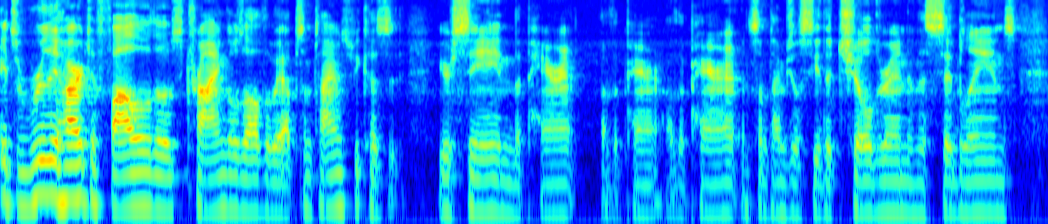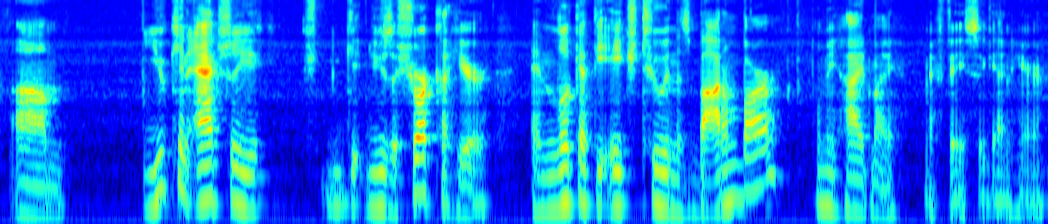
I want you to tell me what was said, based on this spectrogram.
It's really hard to follow those triangles all the way up sometimes because you're seeing the parent of the parent of the parent, and sometimes you'll see the children and the siblings. Um, you can actually get, use a shortcut here and look at the H2 in this bottom bar. Let me hide my, my face again here.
